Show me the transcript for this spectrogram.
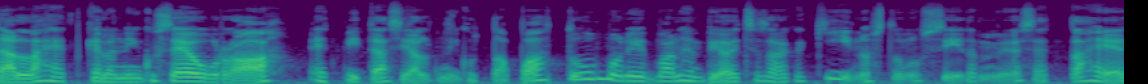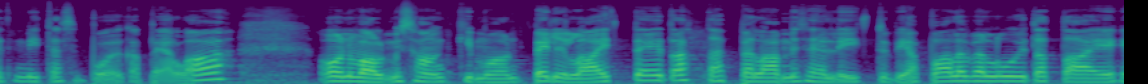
tällä hetkellä niin kuin seuraa, että mitä siellä niin kuin tapahtuu. Moni vanhempi on itse asiassa aika kiinnostunut siitä myös, että hei, että mitä se poika pelaa. On valmis hankkimaan pelilaitteita tai pelaamiseen liittyviä palveluita tai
